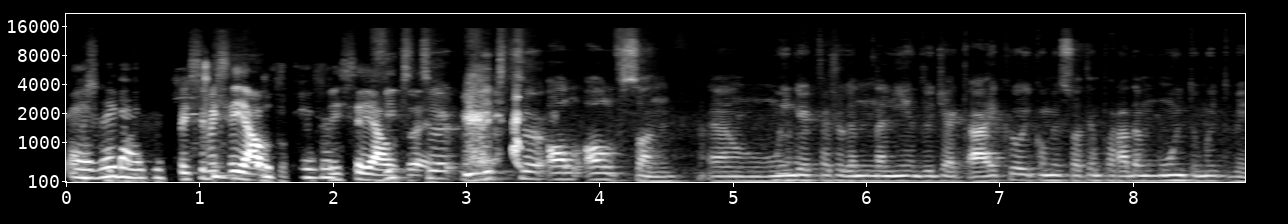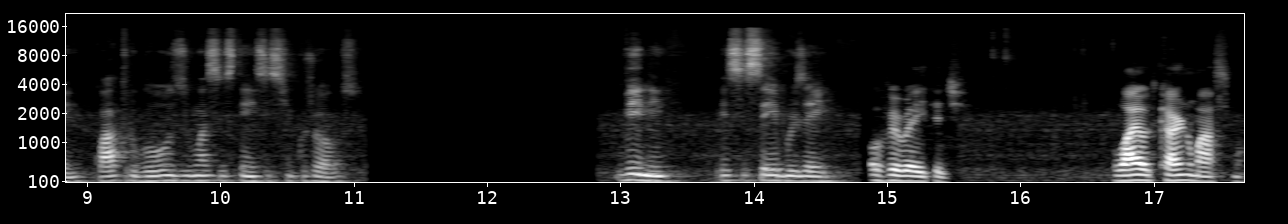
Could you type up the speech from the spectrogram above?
É verdade. pensei, pensei alto. Pensei alto. é. Victor, Victor Ol- Olofsson é um winger que tá jogando na linha do Jack Eichel e começou a temporada muito, muito bem. Quatro gols e uma assistência em cinco jogos. Vini, esses Sabres aí. Overrated. Wild card no máximo.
